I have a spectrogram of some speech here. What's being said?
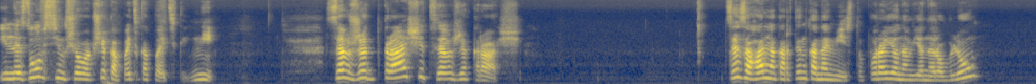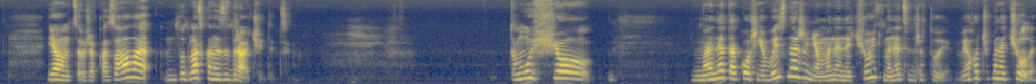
і не зовсім, що взагалі капець капецький. Ні. Це вже краще, це вже краще. Це загальна картинка на місто. По районам я не роблю. Я вам це вже казала. Будь ласка, не задрачуйте це. Тому що мене також є виснаження, мене не чують, мене це дратує. Я хочу, щоб мене чули.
